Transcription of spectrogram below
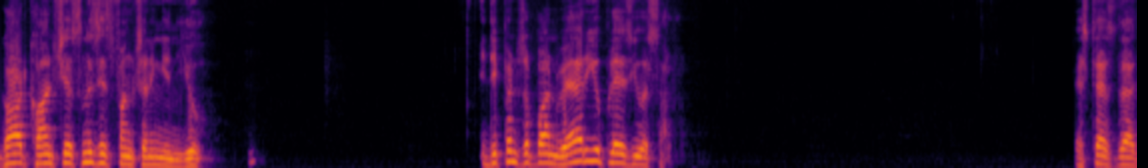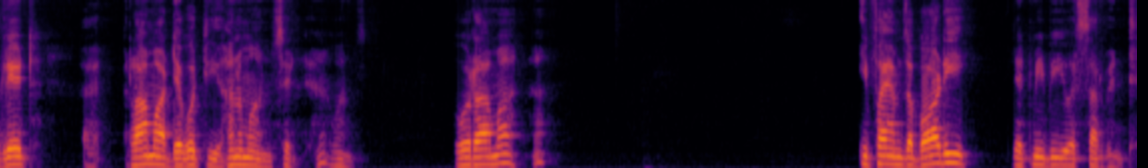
God consciousness is functioning in you. It depends upon where you place yourself. Just as the great uh, Rama devotee Hanuman said huh, once, O Rama, if I am the body, let me be your servant.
